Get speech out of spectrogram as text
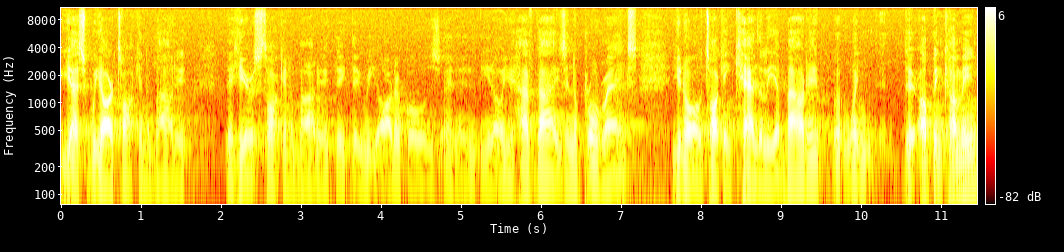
yes, we are talking about it. They hear us talking about it. They, they read articles, and, and, you know, you have guys in the pro ranks, you know, talking candidly about it. But when they're up and coming,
